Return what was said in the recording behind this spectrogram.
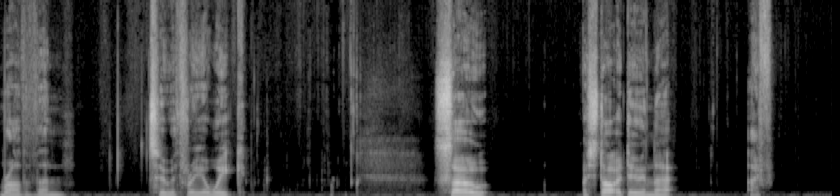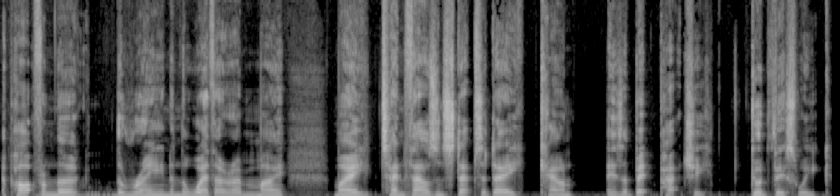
rather than two or three a week so I started doing that. I, apart from the the rain and the weather, uh, my my ten thousand steps a day count is a bit patchy. Good this week,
